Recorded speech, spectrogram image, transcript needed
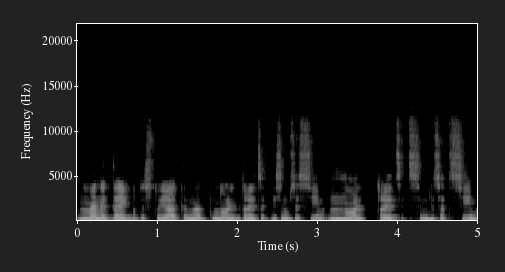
У мене тейк буде стояти на 0.3087, 0.3077.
